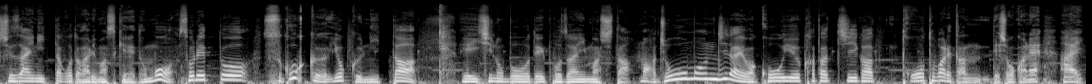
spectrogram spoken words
取材に行ったことがありますけれども、それとすごくよく似たえー石の棒でございました。まあ縄文時代はこういう形が尊ばれたんでしょうかね。はい。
